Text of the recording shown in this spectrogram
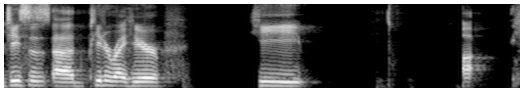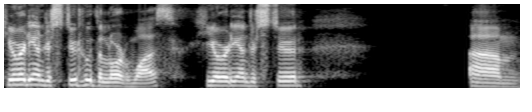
Jesus, uh, Peter, right here, he uh, he already understood who the Lord was. He already understood um,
